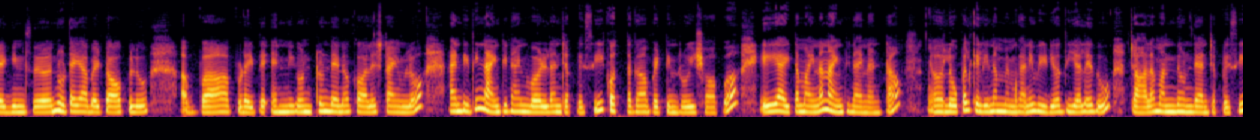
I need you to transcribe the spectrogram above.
లెగిన్స్, 150 టాపులు. అబ్బా! అప్పుడైతే ఎన్ని కొంటుండేనో కాలేజ్ టైంలో. అండ్ ఇది 99 వరల్డ్ అని చెప్పేసి కొత్తగా పెట్టిండ్రు ఈ షాప్. ఏ ఐటమ్ అయినా 99 అంట. లోపలికి వెళ్ళినాం మేము కానీ వీడియో తీయలేదు. చాలా మంది ఉండే అని చెప్పేసి.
